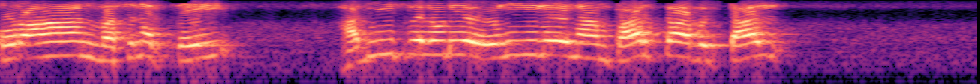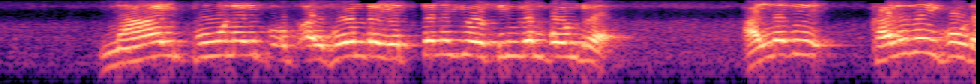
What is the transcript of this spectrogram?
குரான் வசனத்தை ஹதீஸ்களுடைய ஒளியிலே நாம் பார்க்காவிட்டால் நாய் பூனை போ- அது போன்ற எத்தனையோ சிங்கம் போன்ற அல்லது கழுதை கூட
